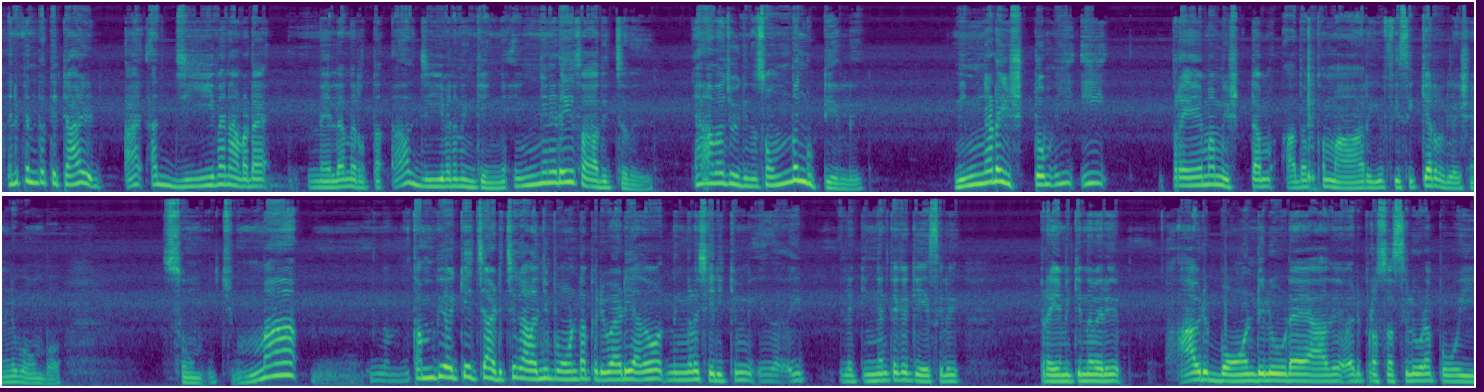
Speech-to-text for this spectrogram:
അതിനിപ്പോൾ എന്താ തെറ്റ്? ആ ആ- ജീവൻ അവിടെ നിലനിർത്താൻ ആ ജീവനെ നിങ്ങൾക്ക് എങ്ങനെ എങ്ങനെയുടെ സാധിച്ചത്? ഞാൻ അതാ ചോദിക്കുന്നത് സ്വന്തം കുട്ടിയല്ലേ? നിങ്ങളുടെ ഇഷ്ടം ഈ ഈ പ്രേമം ഇഷ്ടം അതൊക്കെ മാറി ഫിസിക്കൽ റിലേഷനിൽ പോകുമ്പോൾ ചുമ്മാ ഉം, കമ്പി ഒക്കെ വെച്ച് അടിച്ച് കളഞ്ഞ് പോകേണ്ട പരിപാടി അതോ നിങ്ങൾ ശരിക്കും ലൈക്ക് ഇങ്ങനത്തെയൊക്കെ കേസിൽ പ്രേമിക്കുന്നവർ ആ ഒരു ബോണ്ടിലൂടെ ആ ഒരു പ്രോസസ്സിലൂടെ പോയി?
